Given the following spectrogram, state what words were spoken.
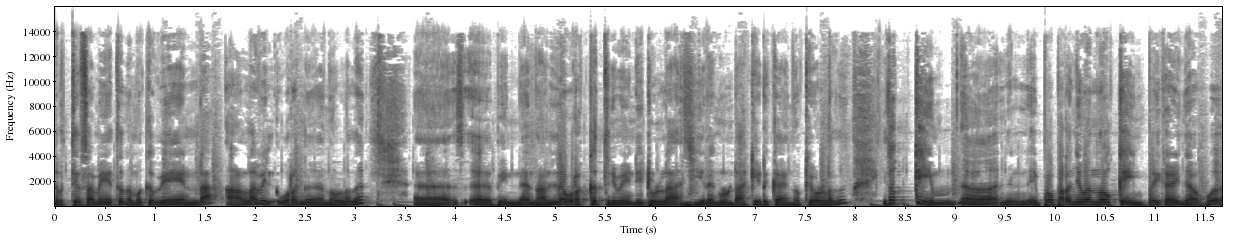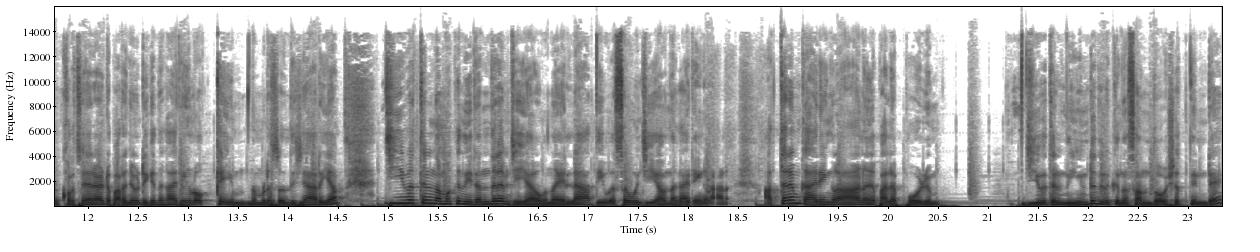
കൃത്യസമയത്ത് നമുക്ക് വേണ്ട അളവിൽ ഉറങ്ങുക എന്നുള്ളത് പിന്നെ നല്ല ഉറക്കത്തിന് വേണ്ടിയിട്ടുള്ള ശീലങ്ങൾ ഉണ്ടാക്കിയെടുക്കുക എന്നൊക്കെ ഉള്ളത്. ഇതൊക്കെയും ഇപ്പോൾ പറഞ്ഞു വന്നതൊക്കെയും ഇപ്പോൾ ഈ കഴിഞ്ഞ കുറച്ച് നേരമായിട്ട് പറഞ്ഞുകൊണ്ടിരിക്കുന്ന കാര്യങ്ങളൊക്കെയും നമ്മൾ ശ്രദ്ധിച്ചാൽ അറിയാം. ജീവിതത്തിൽ നമുക്ക് നിരന്തരം ചെയ്യാവുന്ന എല്ലാ ദിവസവും ചെയ്യാവുന്ന കാര്യങ്ങളാണ്. അത്തരം കാര്യങ്ങളാണ് പലപ്പോഴും ജീവിതത്തിൽ നീണ്ടു നിൽക്കുന്ന സന്തോഷത്തിന്റെ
